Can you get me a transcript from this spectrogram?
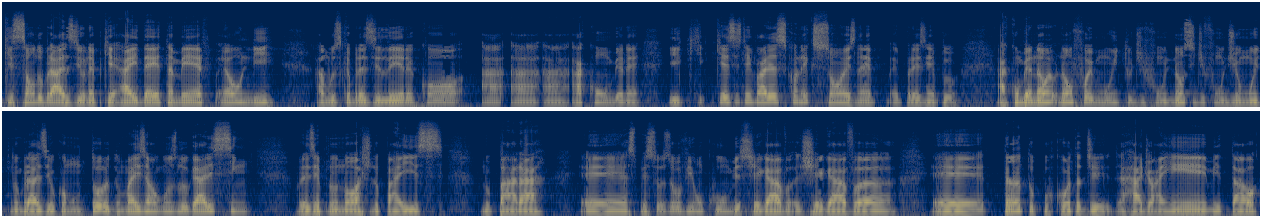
que são do Brasil, né? Porque a ideia também é, é unir a música brasileira com a, a, a, a cúmbia, né? E que, que, existem várias conexões, né? Eh, por exemplo, a cúmbia não, não foi muito difundida, não se difundiu muito no Brasil como um todo, mas em alguns lugares sim. Por exemplo, no norte do país, no Pará, é, as pessoas ouviam cúmbias, chegava, chegava é, tanto por conta de, da rádio AM e tal,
